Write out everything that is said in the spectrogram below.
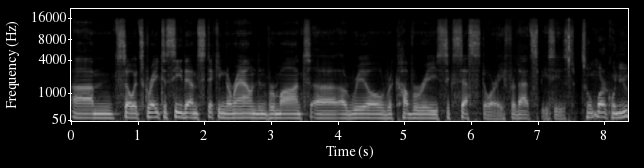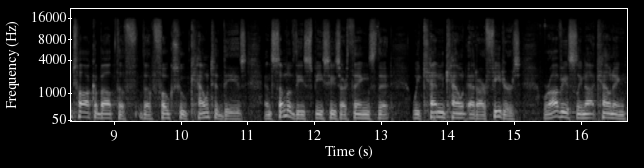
Um, so it's great to see them sticking around in Vermont. Uh, a real recovery success story for that species. So, Mark, when you talk about the the folks who counted these, and some of these species are things that we can count at our feeders. We're obviously not counting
